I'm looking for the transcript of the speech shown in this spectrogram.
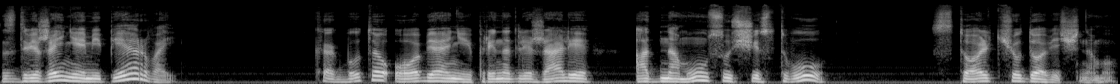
с движениями первой, как будто обе они принадлежали одному существу, столь чудовищному,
